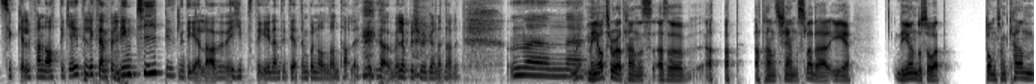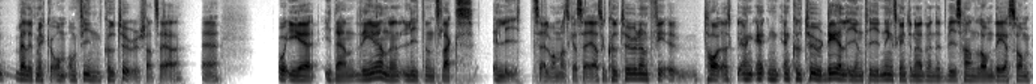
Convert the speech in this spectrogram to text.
cykelfanatiker till exempel. Det är en typisk del av hipsteridentiteten på 00-talet, liksom, eller på 2000-talet. Men... Men, men jag tror att hans, alltså, att, att, att hans känsla där är, det är ju ändå så att de som kan väldigt mycket om, om finkultur så att säga, eh, och är i den, det är ju ändå en liten slags elit, eller vad man ska säga. Alltså kulturen, fi- ta, alltså, en, en, en kulturdel i en tidning ska inte nödvändigtvis handla om det som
